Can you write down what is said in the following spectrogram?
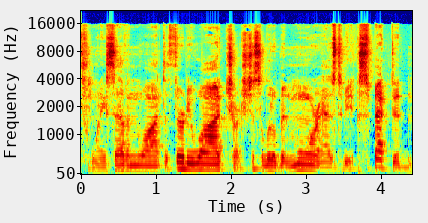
27 watt to 30 watt, charge just a little bit more as to be expected.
